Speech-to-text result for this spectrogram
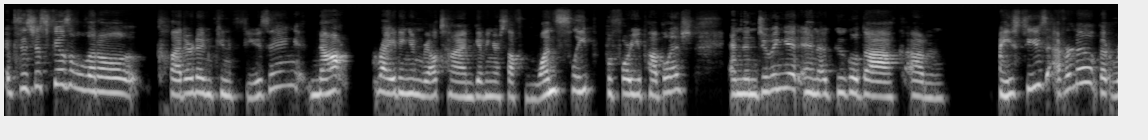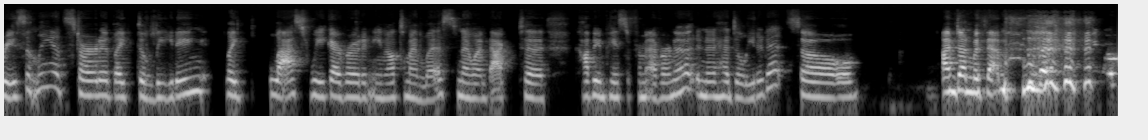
if this just feels a little cluttered and confusing not writing in real time giving yourself one sleep before you publish and then doing it in a google doc um, I used to use Evernote, but recently it started like deleting. Like last week, I wrote an email to my list and I went back to copy and paste it from Evernote and it had deleted it. So I'm done with them. but, you know,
